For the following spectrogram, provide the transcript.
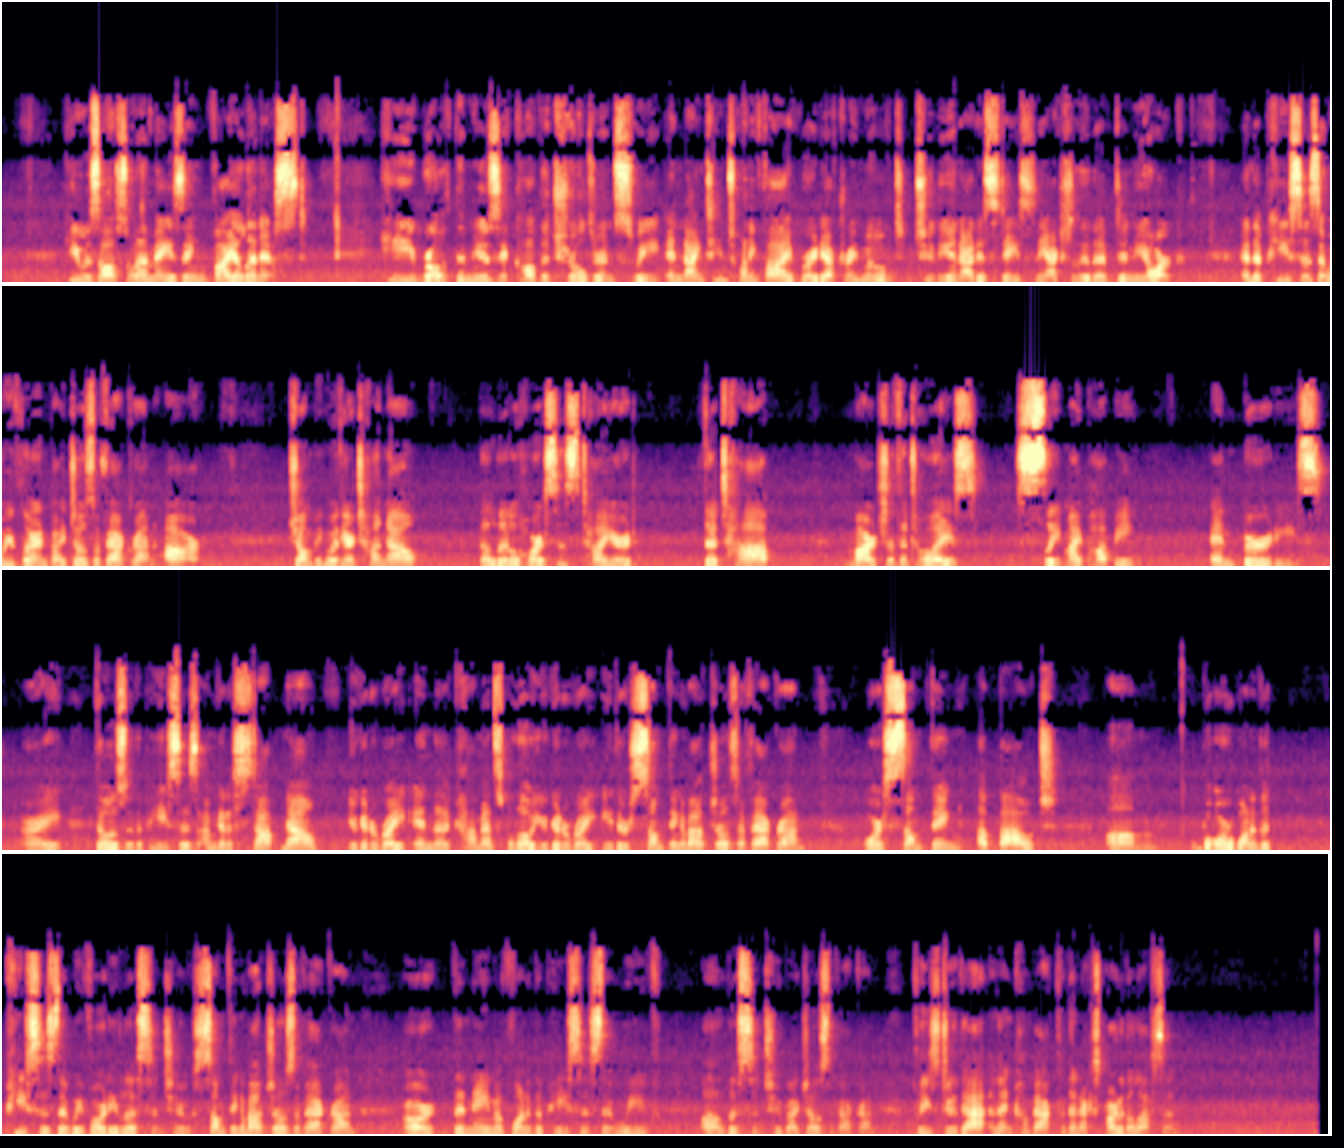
He was also an amazing violinist. He wrote the music called the Children's Suite in 1925, right after he moved to the United States, and he actually lived in New York. And the pieces that we've learned by Joseph Achron are Jumping with Your Tongue Out, The Little Horse is Tired, The Top, March of the Toys, Sleep My Puppy, and Birdies, all right? Those are the pieces. I'm gonna stop now you're going to write in the comments below, you're going to write either something about Joseph Achron or something about, um, or one of the pieces that we've already listened to. Something about Joseph Achron or the name of one of the pieces that we've uh, listened to by Joseph Achron. Please do that and then come back for the next part of the lesson.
